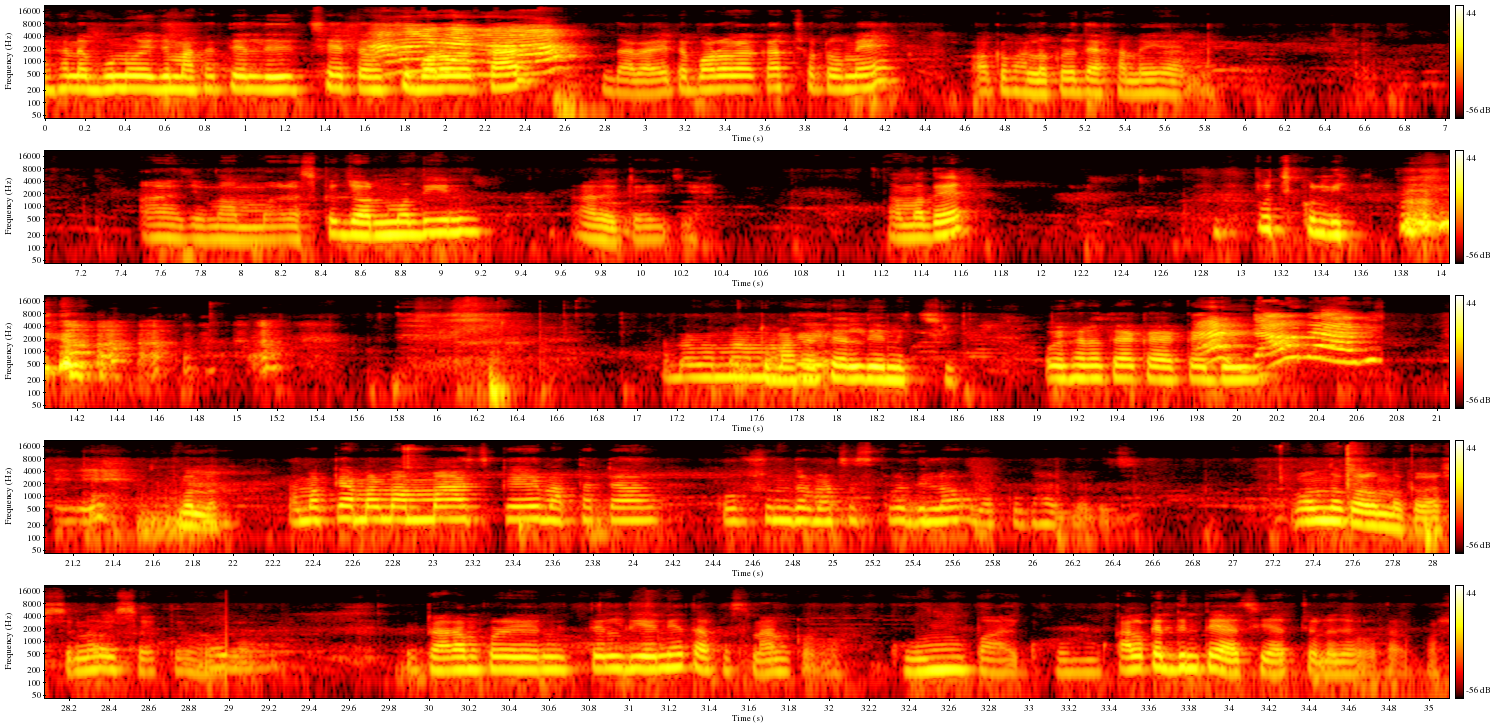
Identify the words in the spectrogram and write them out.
এখানে বুনো এই যে মাথায় তেল দিয়ে দিচ্ছে এটা হচ্ছে বড় কাকার। দাঁড়া এটা বড় কাকার ছোটো মেয়ে। ওকে ভালো করে দেখানোই হয়নি। আর যে মাম্মার আজকে জন্মদিন আর এটাই যে আমাদের পুচকুলি। একটু মাথায় তেল দিয়ে নিচ্ছি। ওইখানে তো একা একাই দিই। বলো। আমাকে আমার মাম্মা আজকে মাথাটা খুব সুন্দর মাসাজ করে দিল আমার খুব ভালো লেগেছে। অন্ধকার অন্ধকার আসছে না ওই সাইডে একটু আরাম করে তেল দিয়ে নিয়ে তারপর স্নান করব। ঘুম পায় ঘুম। কালকের দিনটাই আছি আর চলে যাব তারপর।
